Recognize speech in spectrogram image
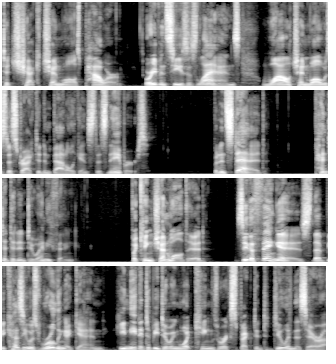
to check Cenwalh's power, or even seize his lands, while Cenwalh was distracted in battle against his neighbors. But instead, Penda didn't do anything. But King Cenwalh did. See, the thing is that because he was ruling again, he needed to be doing what kings were expected to do in this era.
